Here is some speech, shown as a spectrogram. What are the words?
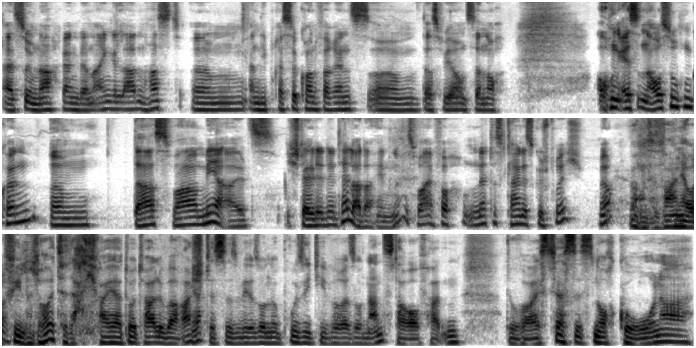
als du im Nachgang dann eingeladen hast ähm, an die Pressekonferenz, ähm, dass wir uns dann noch auch ein Essen aussuchen können. Ähm, das war mehr als ich stell dir den Teller dahin. Ne? Es war einfach ein nettes kleines Gespräch. Ja. Und es waren ja auch viele Leute da. Ich war ja total überrascht, ja. dass wir so eine positive Resonanz darauf hatten. Du weißt, das ist noch Corona,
